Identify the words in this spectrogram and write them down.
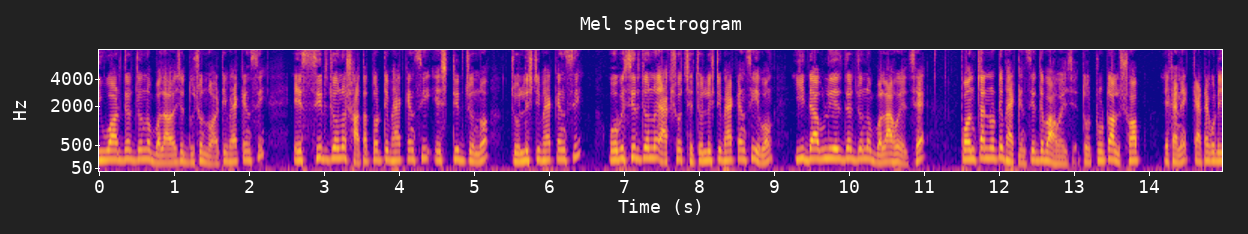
ইউআরদের জন্য বলা হয়েছে দুশো নয়টি ভ্যাকেন্সি, এসসির জন্য সাতাত্তরটি ভ্যাকেন্সি, এসটির জন্য চল্লিশটি ভ্যাকেন্সি, ওবিসির জন্য একশো ছেচল্লিশটি ভ্যাকেন্সি এবং ইডাব্লিউএসদের জন্য বলা হয়েছে পঞ্চান্নটি ভ্যাকেন্সি দেওয়া হয়েছে। তো টোটাল সব এখানে ক্যাটাগরি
